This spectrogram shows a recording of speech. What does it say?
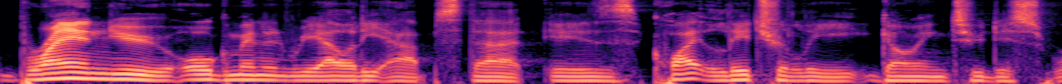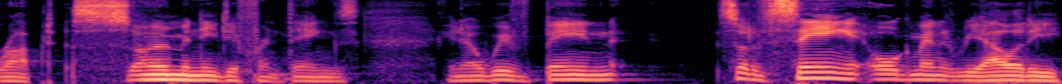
brand new augmented reality apps that is quite literally going to disrupt so many different things. You know, we've been sort of seeing augmented reality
